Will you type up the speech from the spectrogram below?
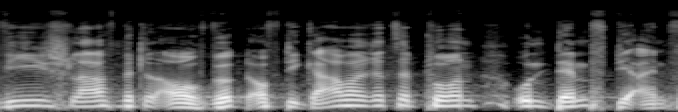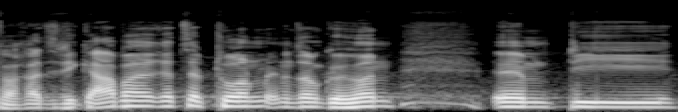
wie Schlafmittel auch. Wirkt auf die GABA-Rezeptoren und dämpft die einfach. Also die GABA-Rezeptoren in unserem Gehirn, ähm, die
